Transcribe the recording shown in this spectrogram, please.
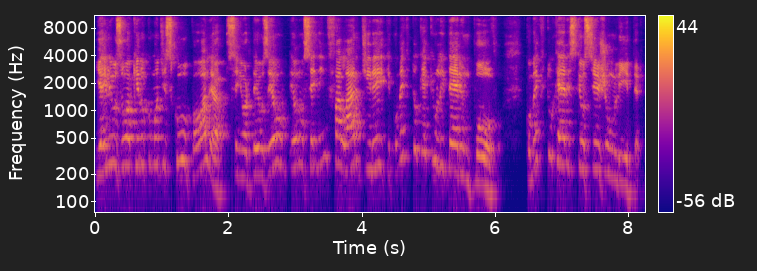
E aí ele usou aquilo como desculpa. Olha, Senhor Deus, eu, eu não sei nem falar direito. Como é que tu quer que eu lidere um povo? Como é que tu queres que eu seja um líder?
